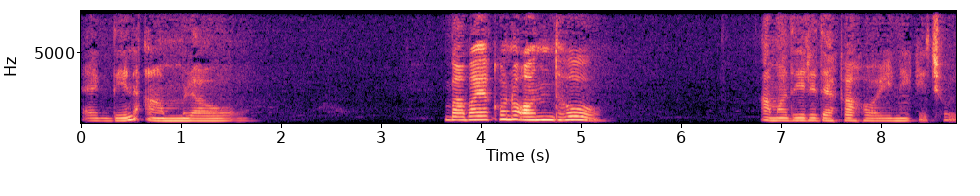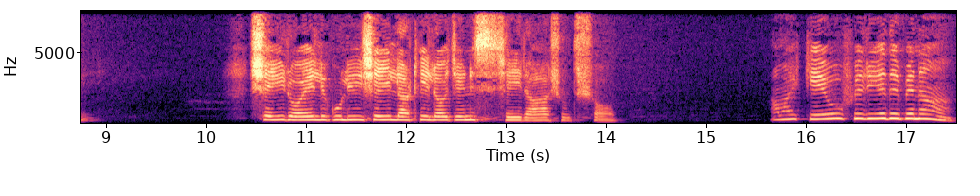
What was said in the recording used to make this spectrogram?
একদিন আমরাও। বাবা এখন অন্ধ। আমাদের দেখা হয়নি কিছুই। সেই রয়েলগুলি, সেই লাঠি লজেন্স, সেই রাস উৎসব। আমায় কেউ ফিরিয়ে দেবে না।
